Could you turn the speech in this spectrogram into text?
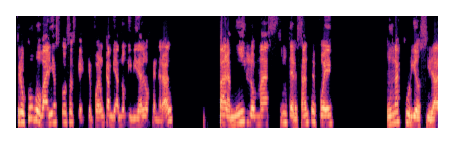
creo que hubo varias cosas que, que fueron cambiando mi vida en lo general. Para mí lo más interesante fue una curiosidad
